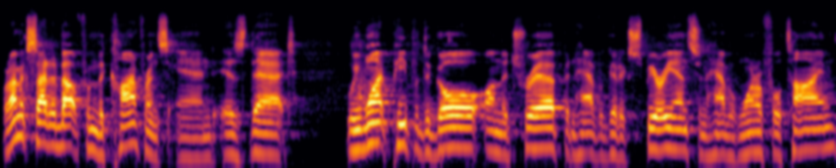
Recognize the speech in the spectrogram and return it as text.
what I'm excited about from the conference end is that we want people to go on the trip and have a good experience and have a wonderful time.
